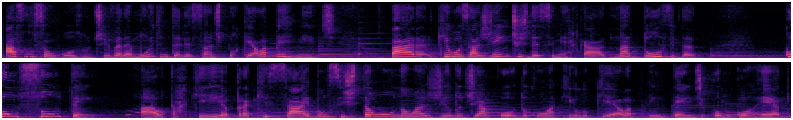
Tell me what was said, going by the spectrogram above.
A função consultiva é muito interessante porque ela permite para que os agentes desse mercado, na dúvida, consultem a autarquia para que saibam se estão ou não agindo de acordo com aquilo que ela entende como correto.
